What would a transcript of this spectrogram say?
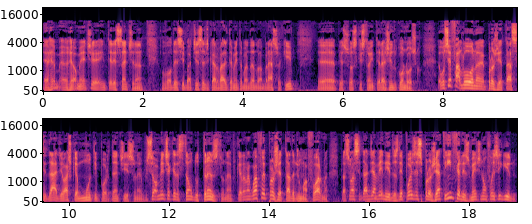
É, é, realmente é interessante, né? O Valdeci Batista de Carvalho também está mandando um abraço aqui, é, pessoas que estão interagindo conosco. Você falou, né, projetar a cidade, eu acho que é muito importante isso, né? Principalmente a questão do trânsito, né? Porque Aranaguá foi projetada de uma forma para ser uma cidade de avenidas. Depois esse projeto, infelizmente, não foi seguido.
